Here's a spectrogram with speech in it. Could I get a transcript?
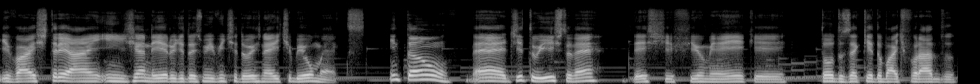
e vai estrear em janeiro de 2022 na HBO Max. Então, né, dito isto, né, deste filme aí que todos aqui do Bate Furado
